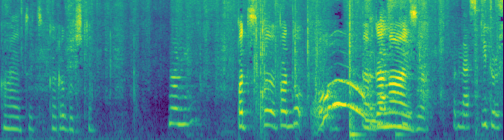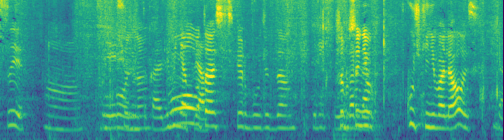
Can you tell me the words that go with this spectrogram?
А, это эти коробочки. Маме. Под, под, под- О, органайзер. под носки, трусы. А, Мне еще вот такая, для меня О, прям. Таси теперь будет, да. Чтобы все не в кучке не валялось. Да.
